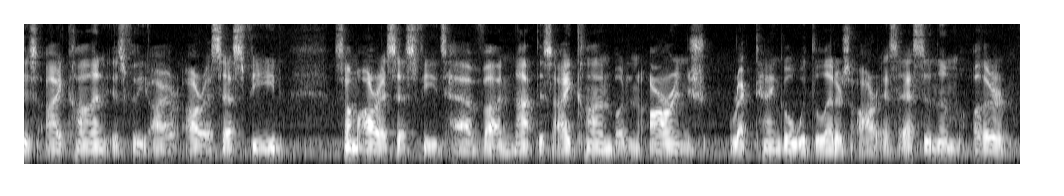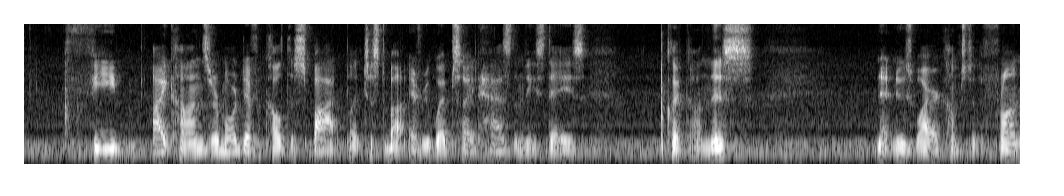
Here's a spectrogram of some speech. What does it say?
This icon is for the RSS feed. Some RSS feeds have uh, not this icon, but an orange rectangle with the letters RSS in them. Other feed icons are more difficult to spot, but just about every website has them these days. Click on this. NetNewsWire comes to the front.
